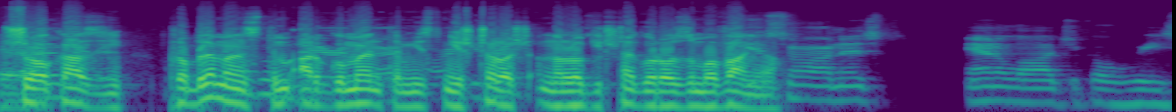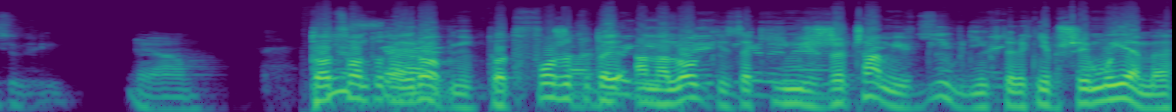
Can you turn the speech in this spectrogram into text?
Przy okazji, problemem z tym argumentem jest nieszczerość analogicznego rozumowania. To, co on tutaj robi, to tworzy tutaj analogie z jakimiś rzeczami w Biblii, których nie przyjmujemy.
